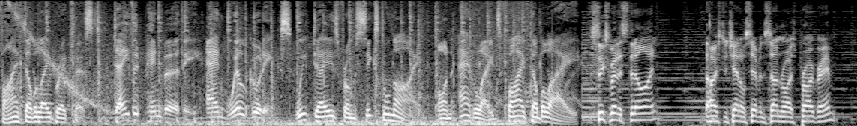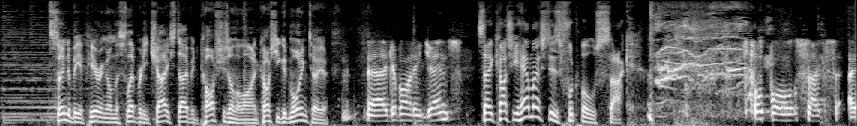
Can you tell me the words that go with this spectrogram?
5AA Breakfast. David Penberthy and Will Goodings. Weekdays from 6 till 9 on Adelaide's 5AA. Six minutes to nine. The host of Channel 7 Sunrise program. Soon to be appearing on the Celebrity Chase. David Koch is on the line. Koshy, good morning to you. Uh, good morning, gents. So, Koshy, how much does football suck? Football sucks a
